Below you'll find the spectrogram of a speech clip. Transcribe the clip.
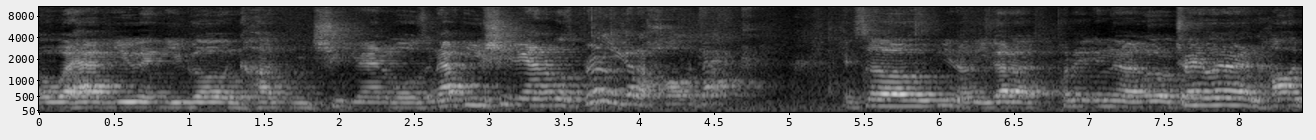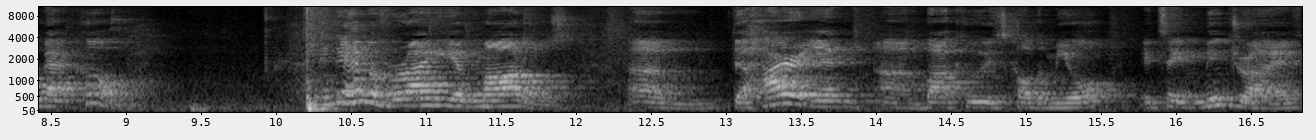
or what have you, and you go and hunt and shoot your animals. And after you shoot your animals, apparently you gotta haul it back. And so, you know, you gotta put it in a little trailer and haul it back home. And they have a variety of models. Um, the higher end um, Bakcou is called a Mule. It's a mid-drive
